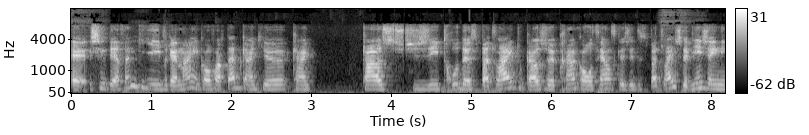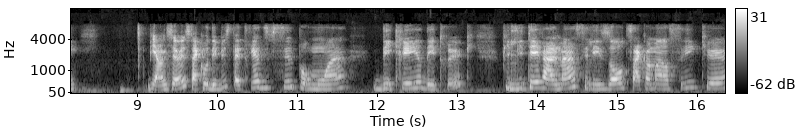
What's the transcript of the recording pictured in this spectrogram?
euh, je suis une personne qui est vraiment inconfortable quand, j'ai trop de spotlight ou quand je prends conscience que j'ai du spotlight, je deviens gênée. Puis anxieuse, fait qu'au début, c'était très difficile pour moi d'écrire des trucs. Puis littéralement, c'est les autres. Ça a commencé que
